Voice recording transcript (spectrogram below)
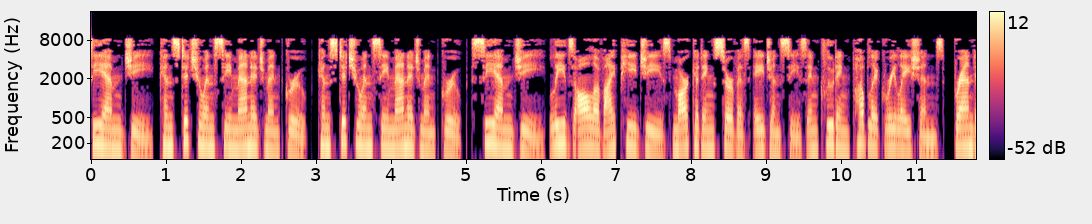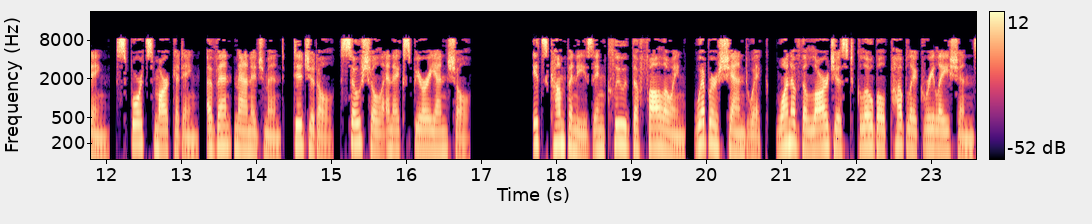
CMG Constituency Management Group Constituency Management Group CMG leads all of IPG's marketing service agencies including public relations, branding, sports marketing, event management, digital, social and experiential. Its companies include the following, Weber Shandwick, one of the largest global public relations,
